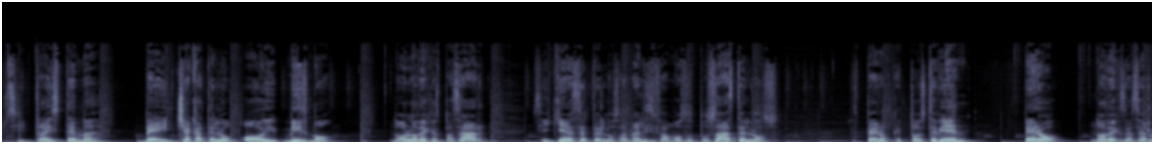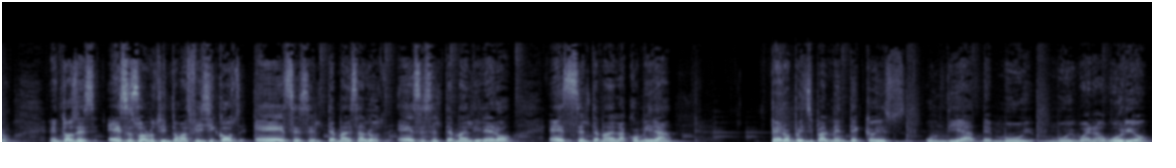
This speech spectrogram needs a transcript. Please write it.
Si traes tema, ve y chécatelo hoy mismo. No lo dejes pasar. Si quieres hacerte los análisis famosos, pues háztelos. Espero que todo esté bien, pero no dejes de hacerlo. Entonces, esos son los síntomas físicos, ese es el tema de salud, ese es el tema del dinero, ese es el tema de la comida, pero principalmente que hoy es un día de muy, muy buen augurio.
